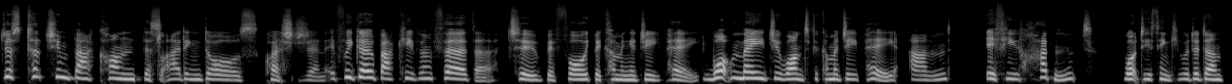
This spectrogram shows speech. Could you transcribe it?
just touching back on the sliding doors question, if we go back even further to before becoming a GP, what made you want to become a GP? And if you hadn't, what do you think you would have done?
